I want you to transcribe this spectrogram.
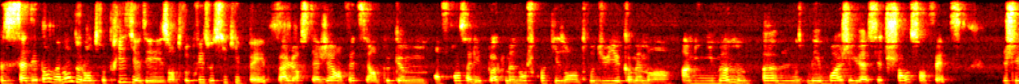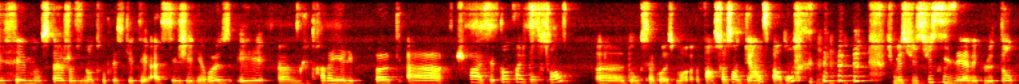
ça dépend vraiment de l'entreprise. Il y a des entreprises aussi qui payent pas leurs stagiaires. En fait, c'est un peu comme en France à l'époque. Maintenant, je crois qu'ils ont introduit quand même un, un minimum. Euh, mais moi, j'ai eu assez de chance en fait. J'ai fait mon stage dans une entreprise qui était assez généreuse et euh, je travaillais à l'époque à, je crois, à 75%. Euh, donc ça correspond, enfin 75 pardon. je me suis suicidée avec le temps.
